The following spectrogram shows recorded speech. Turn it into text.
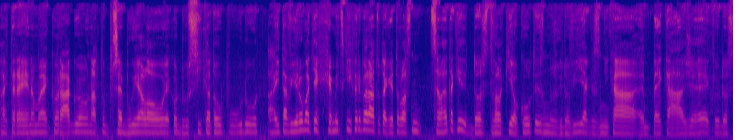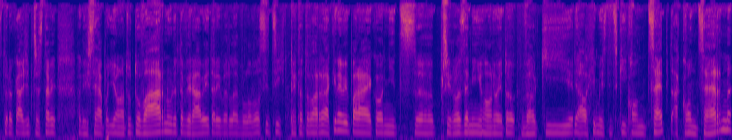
a které jenom jako reagují na tu přebujelou jako dusíkatou půdu. A i ta výroba těch chemických preparátů, tak je to vlastně celé tak taky dost velký okultismus, kdo ví, jak vzniká MPK, že, jak kdo si to dokáže představit. A když se já podívám na tu továrnu, kde to vyrábějí tady vedle v Lovosicích, tak ta továrna taky nevypadá jako nic eh, přirozeného. No, je to velký alchymistický koncept a koncern,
